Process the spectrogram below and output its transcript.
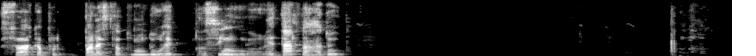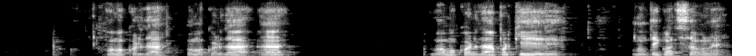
Saca? Parece que tá todo mundo assim, retardado. Vamos acordar? Vamos acordar? Hã? Vamos acordar porque não tem condição, né?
